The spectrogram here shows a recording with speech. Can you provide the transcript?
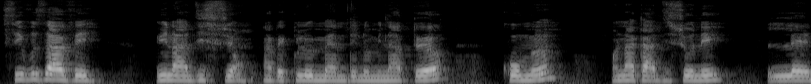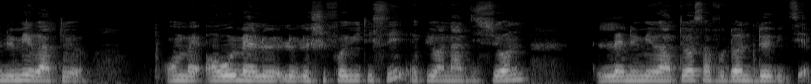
si vous avez une addition avec le même dénominateur commun, on n'a qu'à additionner les numérateurs. On, met, remet le, le, le, chiffre 8 ici et puis on additionne les numérateurs, ça vous donne 2 huitièmes.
